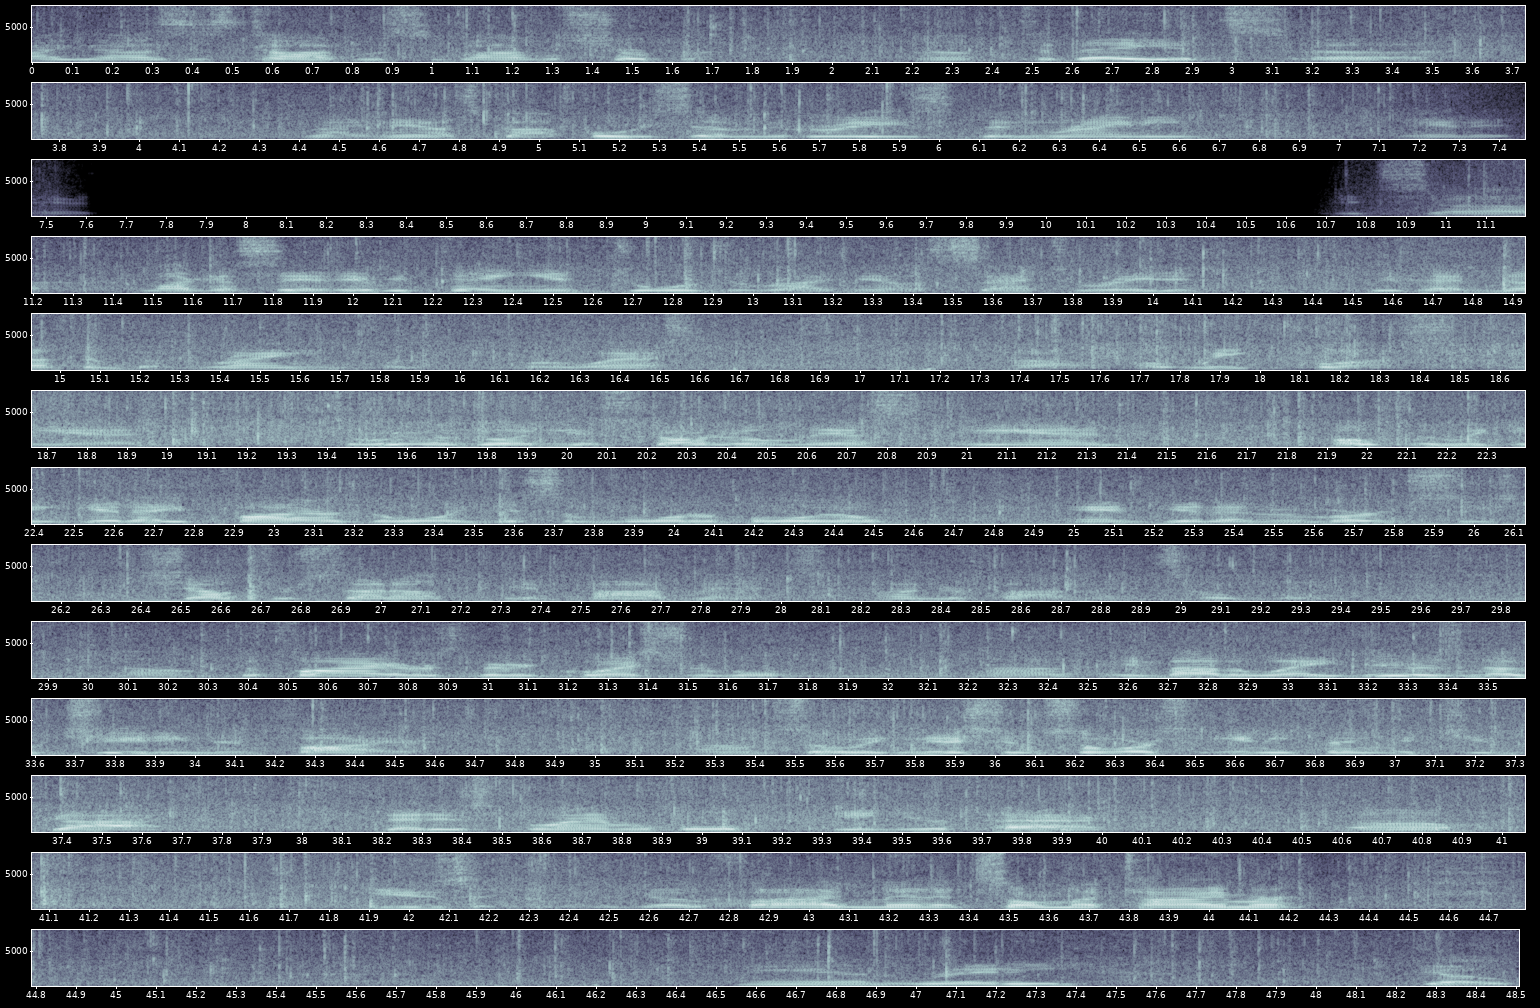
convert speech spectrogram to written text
Hi guys, it's Todd with Survival Sherpa. Um, today it's, uh, right now it's about 47 degrees, it's been raining, and it, it's, uh, like I said, everything in Georgia right now is saturated. We've had nothing but rain for, for the last uh, a week plus. And so we're gonna go ahead and get started on this, and hopefully we can get a fire going, get some water boiled, and get an emergency shelter set up in five minutes, under five minutes, hopefully. Um, the fire is very questionable. Uh, and by the way, there is no cheating in fire. Um, so ignition source, anything that you've got that is flammable in your pack, um, use it. Go five minutes on my timer. And ready, go.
